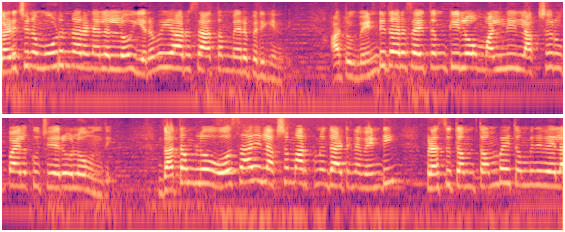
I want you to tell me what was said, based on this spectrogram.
గడిచిన మూడున్నర నెలల్లో ఇరవై ఆరు శాతం మేర పెరిగింది. అటు వెండి ధర సైతం కిలో మళ్ళీ లక్ష రూపాయలకు చేరువలో ఉంది. గతంలో ఓసారి లక్ష మార్కును దాటిన వెండి ప్రస్తుతం తొంభై తొమ్మిది వేల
